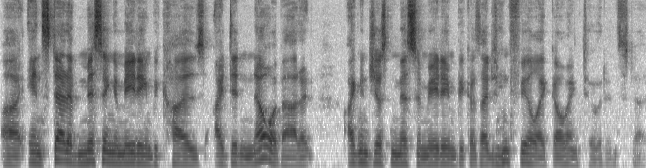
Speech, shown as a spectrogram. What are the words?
uh, instead of missing a meeting because I didn't know about it, I can just miss a meeting because I didn't feel like going to it instead.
